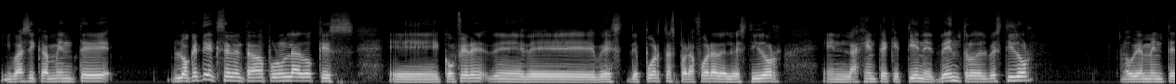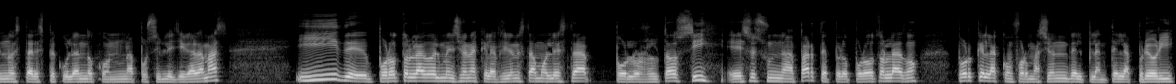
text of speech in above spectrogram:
Y básicamente lo que tiene que ser el entrenador por un lado, que es eh, confiar de, de, puertas para afuera del vestidor en la gente que tiene dentro del vestidor. Obviamente no estar especulando con una posible llegada más. Y de, por otro lado, él menciona que la afición está molesta por los resultados. Sí, eso es una parte, pero por otro lado, porque la conformación del plantel a priori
